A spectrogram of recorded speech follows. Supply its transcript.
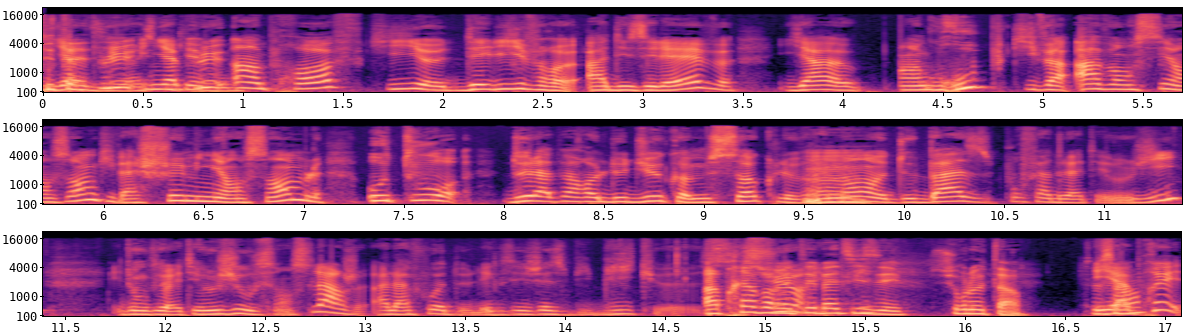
il n'y a plus, il n'y a plus un prof qui euh, délivre à des élèves. Il y a un groupe qui va avancer ensemble, qui va cheminer ensemble autour de la parole de Dieu comme socle vraiment mm. de base pour faire de la théologie. Et donc de la théologie au sens large, à la fois de l'exégèse biblique. Euh, après avoir été baptisé sur le tas. Et après,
